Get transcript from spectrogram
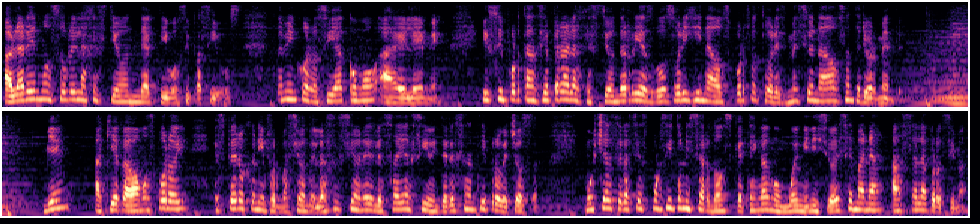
hablaremos sobre la gestión de activos y pasivos, también conocida como ALM, y su importancia para la gestión de riesgos originados por factores mencionados anteriormente. Bien, aquí acabamos por hoy. Espero que la información de las sesiones les haya sido interesante y provechosa. Muchas gracias por sintonizarnos. Que tengan un buen inicio de semana. Hasta la próxima.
